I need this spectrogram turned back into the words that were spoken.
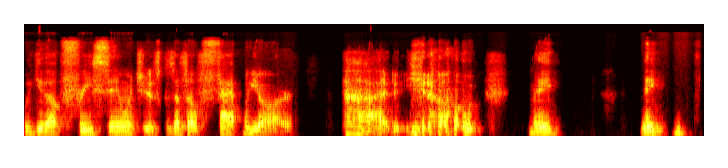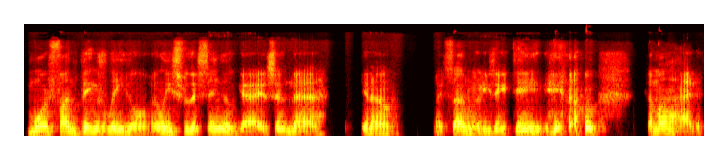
We give out free sandwiches because that's how fat we are. God, you know, make make more fun things legal, at least for the single guys. And uh, you know, my son when he's 18, you know, come on.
